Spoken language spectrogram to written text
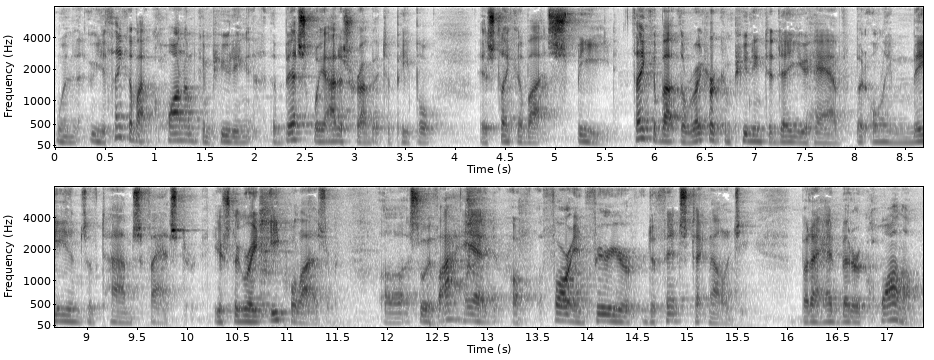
When you think about quantum computing, the best way I describe it to people is think about speed. Think about the regular computing today you have, but only millions of times faster. It's the great equalizer. Uh, so if I had a far inferior defense technology, but I had better quantum,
